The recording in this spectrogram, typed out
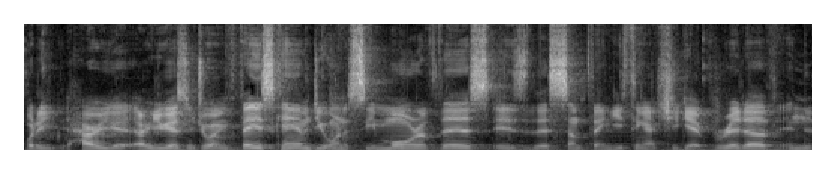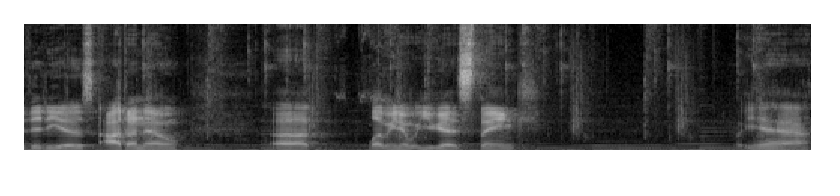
what do you, how are you are you guys enjoying Facecam? Do you want to see more of this? Is this something you think I should get rid of in the videos? I don't know. Uh, let me know what you guys think. But yeah.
